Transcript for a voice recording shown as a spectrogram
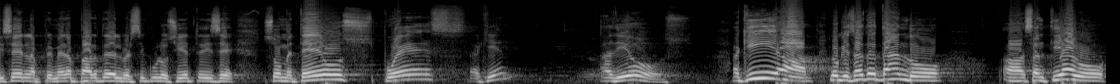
Dice en la primera parte del versículo 7, dice, someteos pues, ¿a quién? A Dios. Aquí ah, lo que está tratando a Santiago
